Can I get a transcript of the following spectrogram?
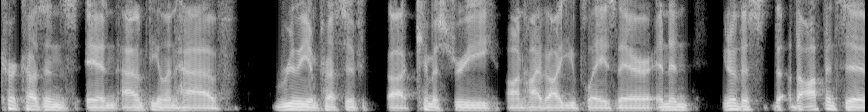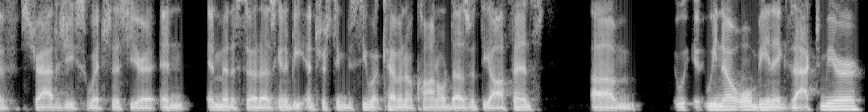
Kirk Cousins and Adam Thielen have really impressive uh, chemistry on high value plays there. And then, you know, this, the, the offensive strategy switch this year in, in Minnesota is going to be interesting to see what Kevin O'Connell does with the offense. Um, we, we know it won't be an exact mirror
